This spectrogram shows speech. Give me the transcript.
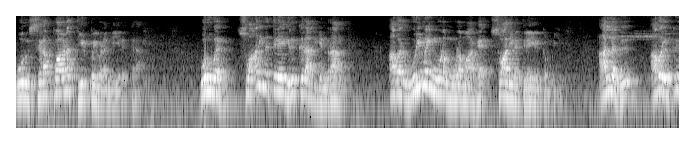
ஒரு சிறப்பான தீர்ப்பை வழங்கியிருக்கிறார். ஒருவர் சுவாதீனத்திலே இருக்கிறார் என்றால் அவர் உரிமை மூலம் மூலமாக சுவாதீனத்திலே இருக்க முடியும். அல்லது அவருக்கு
